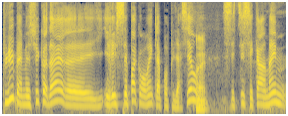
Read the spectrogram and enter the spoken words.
plus ben Monsieur Coder, euh, il réussissait pas à convaincre la population. C'est quand même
